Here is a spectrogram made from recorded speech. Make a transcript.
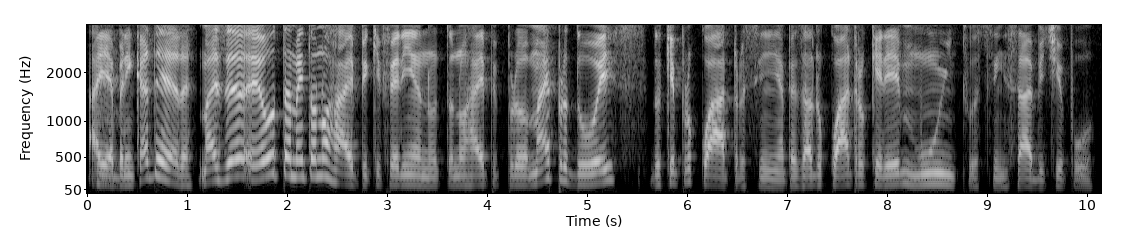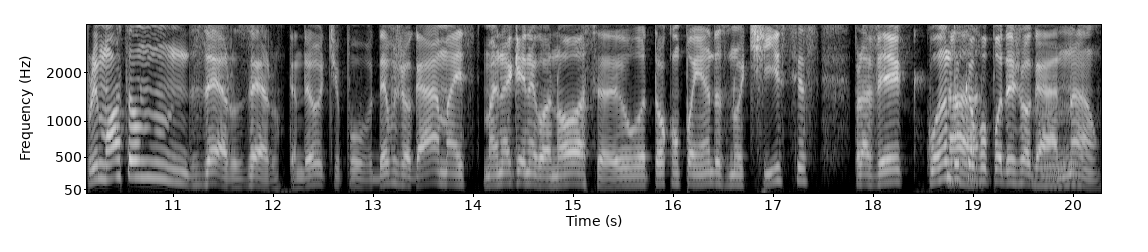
aí é brincadeira. Mas eu, eu também tô no hype, Kiferino. Tô no hype pro, mais pro 2 do que pro 4, assim. Apesar do 4 eu querer muito, assim, sabe? Tipo, pro Immortal, zero, zero, entendeu? Tipo, devo jogar, mas, mas não é aquele negócio, nossa, eu tô acompanhando as notícias para ver quando ah, que eu vou poder jogar. Hum. Não.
